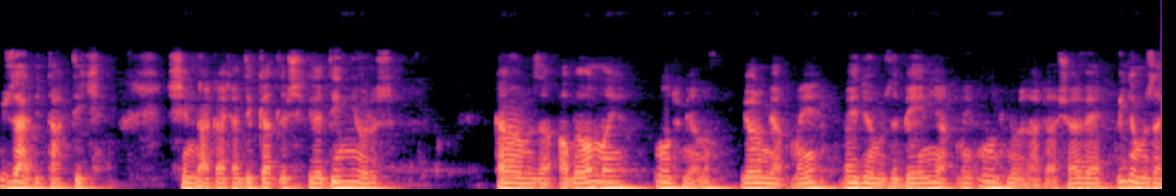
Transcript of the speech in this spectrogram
güzel bir taktik. Şimdi arkadaşlar dikkatli bir şekilde dinliyoruz. Kanalımıza abone olmayı unutmayalım. Yorum yapmayı, videomuza beğeni yapmayı unutmuyoruz arkadaşlar ve videomuza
